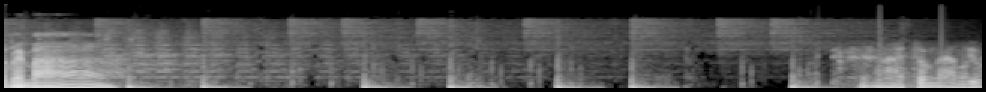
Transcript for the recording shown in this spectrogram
รถไม่มาเห็นไหมจมน้ำอยู่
